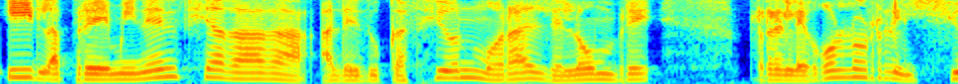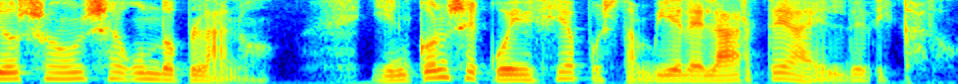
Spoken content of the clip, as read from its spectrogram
Y la preeminencia dada a la educación moral del hombre relegó lo religioso a un segundo plano y en consecuencia pues también el arte a él dedicado.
